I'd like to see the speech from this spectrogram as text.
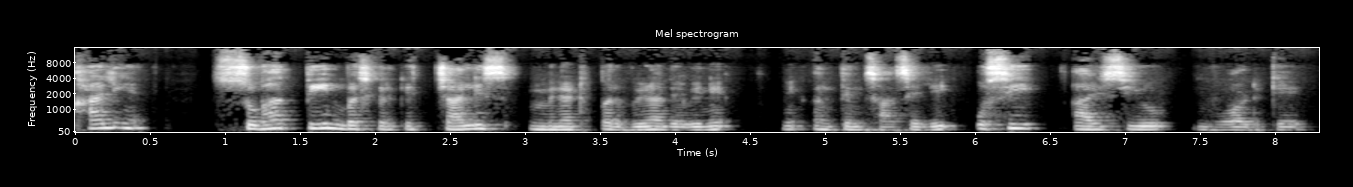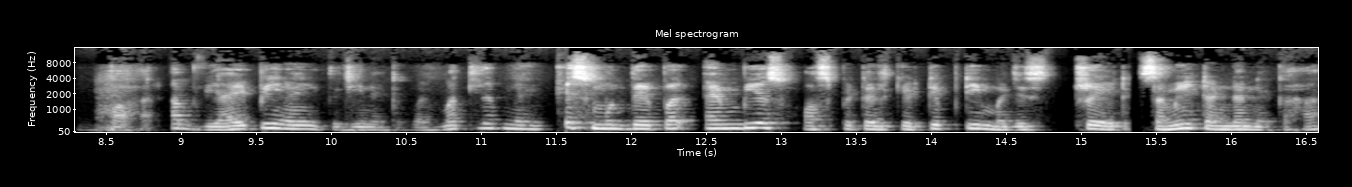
खाली है सुबह तीन बजकर के चालीस मिनट पर वीणा देवी ने अपनी अंतिम साँसें ली उसी आईसीयू वार्ड के बाहर। अब वीआईपी नहीं तो जीने का कोई मतलब नहीं। इस मुद्दे पर एमबीएस हॉस्पिटल के डिप्टी मजिस्ट्रेट समीर टंडन ने कहा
